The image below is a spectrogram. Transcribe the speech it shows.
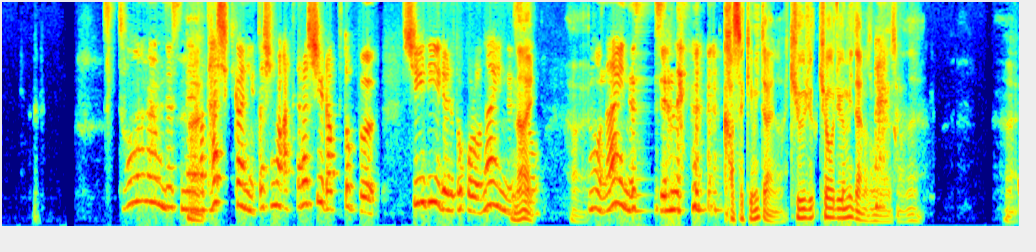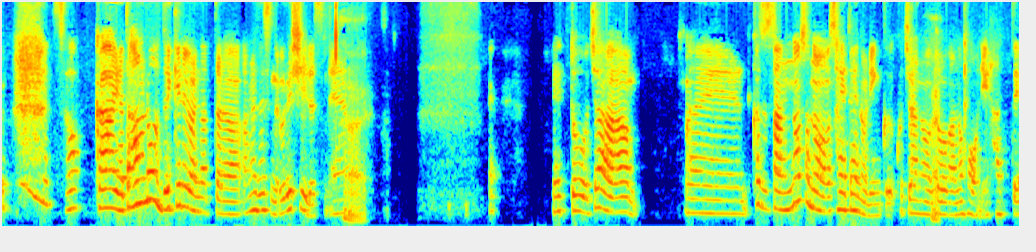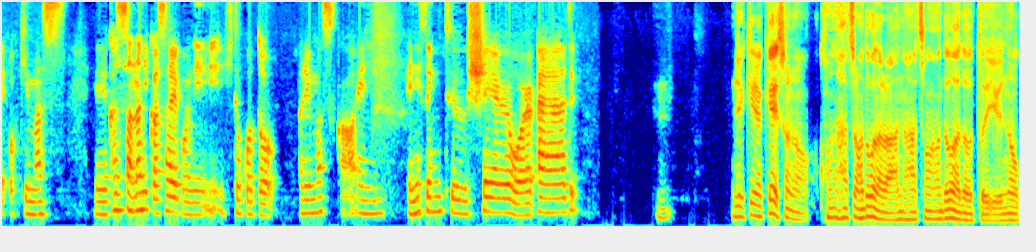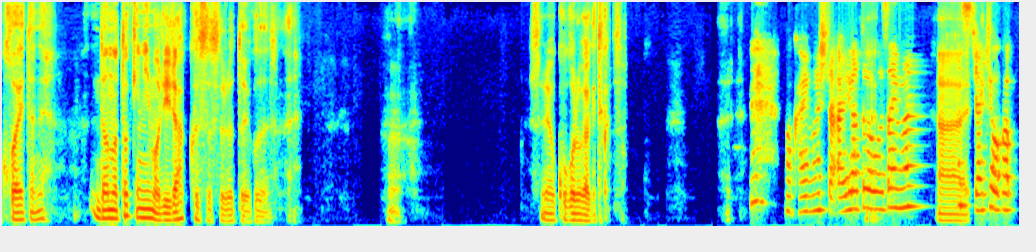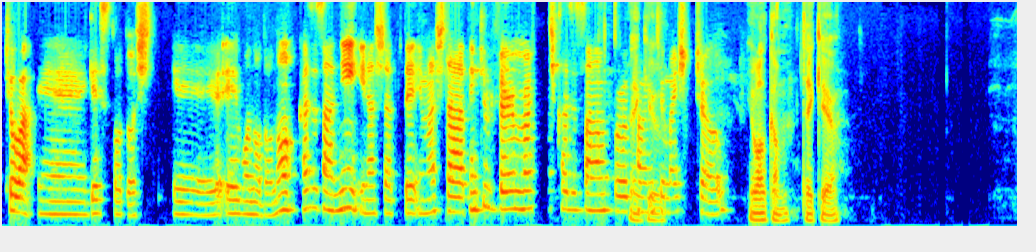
そうなんですね。はいまあ、確かに私の新しいラップトップ、CD 入れるところないんですないよ。はい、もうないんですよね。化石みたいな、恐竜恐竜みたいな存在ですからね。そっか、いや、ダウンロードできるようになったら、あれですね、嬉しいですね。はい、えっと、じゃあ、えー、カズさんのその最大のリンク、こちらの動画の方に貼っておきます。えー、カズさん、何か最後に一言ありますか？Any, ?Anything to share or add? できるだけその、この発音はどうだろう、あの発音はどうだろうというのを超えてね、どの時にもリラックスするということですね。うん、それを心がけてくださわかりました。ありがとうございます。い。はい。じゃあ今日が今日は、えーゲストとし、えー英語ノードのカズさんにいらっしゃっていました。Thank you very much, カズさん, for coming to my show. You're welcome. Take care.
